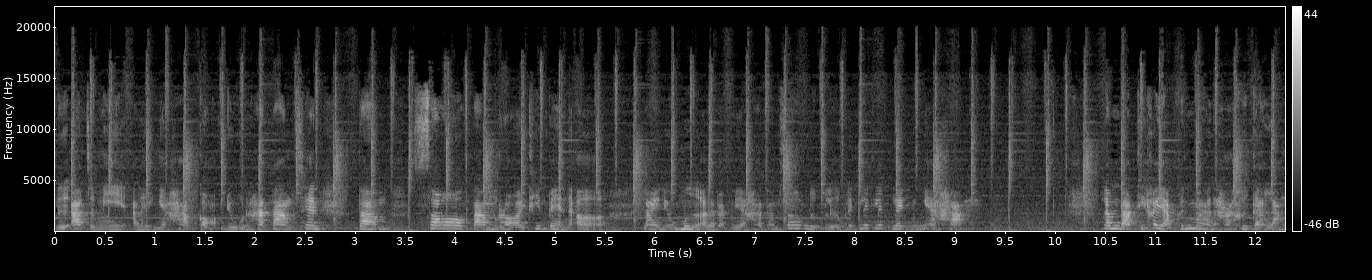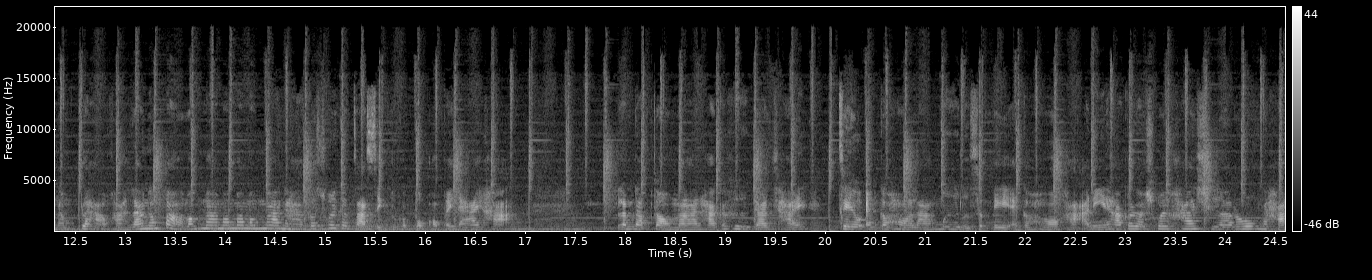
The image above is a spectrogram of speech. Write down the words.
หรืออาจจะมีอะไรอย่างเงี้ยค่ะเกาะอยู่นะคะ ตามเช่น ตามซอกตามรอยที่เป็นเอ่อลายนิ้วมืออะไรแบบนี้ค่ะ ตามซอกหลืบๆเล็กๆๆๆอย่างเงี้ยค่ะ ลำดับที่ขยับขึ้นมานะคะ คือการล้างน้ำเปล่าค่ะ ล้างน้ำเปล่ามากๆมากๆมากๆนะคะ ก็ช่วยกระจัดสิ่งสกปรกออกไปได้ค่ะลำดับต่อมานะคะก็คือการใช้เจลแอลกอฮอล์ล้างมือหรือสเปรย์แอลกอฮอล์ค่ะ อันนี้นะคะก็จะช่วยฆ่าเชื้อโรคนะคะ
